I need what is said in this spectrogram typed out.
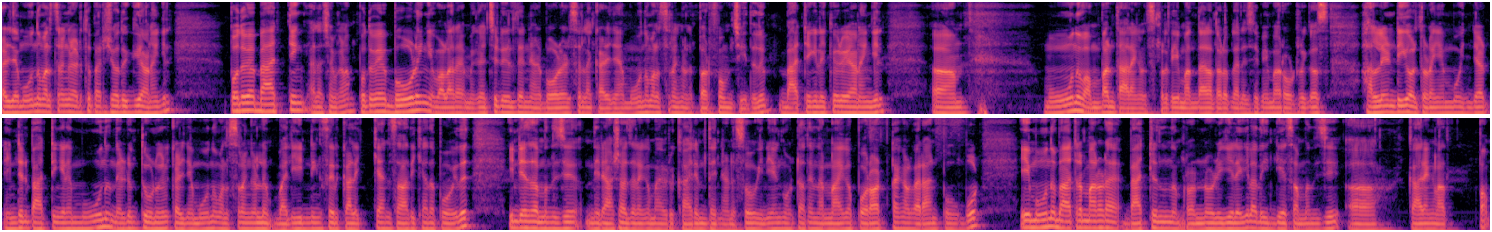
കഴിഞ്ഞ മൂന്ന് മത്സരങ്ങൾ എടുത്ത് പരിശോധിക്കുകയാണെങ്കിൽ പൊതുവേ ബാറ്റിംഗ് അല്ല ക്ഷമിക്കണം പൊതുവേ ബോളിംഗ് വളരെ മികച്ച രീതിയിൽ തന്നെയാണ് ബോളേഴ്സ് എല്ലാം കഴിഞ്ഞ മൂന്ന് മത്സരങ്ങൾ പെർഫോം ചെയ്തത്. ബാറ്റിങ്ങിലേക്ക് വരികയാണെങ്കിൽ മൂന്ന് വമ്പൻ താരങ്ങൾ. സ്മൃതി മന്ദാനത്തോടൊപ്പം തന്നെ ജെമിമ റോഡ്രിഗസ് ഹർലിൻ ഡിയോൾ തുടങ്ങിയ ഇന്ത്യൻ ഇന്ത്യ ഇന്ത്യൻ ബാറ്റിങ്ങിലെ മൂന്ന് നെടും തൂണുകൾ കഴിഞ്ഞ മൂന്ന് മത്സരങ്ങളിലും വലിയ ഇന്നിങ്സിൽ കളിക്കാൻ സാധിക്കാതെ പോയത് ഇന്ത്യയെ സംബന്ധിച്ച് നിരാശാജനകമായ ഒരു കാര്യം തന്നെയാണ്. സോ ഇനി അങ്ങോട്ട് അതിന് നിർണായക പോരാട്ടങ്ങൾ വരാൻ പോകുമ്പോൾ ഈ മൂന്ന് ബാറ്റർമാരുടെ ബാറ്റിൽ നിന്നും റൺ ഒഴുകിയില്ലെങ്കിൽ അത് ഇന്ത്യയെ സംബന്ധിച്ച് കാര്യങ്ങൾ അല്പം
